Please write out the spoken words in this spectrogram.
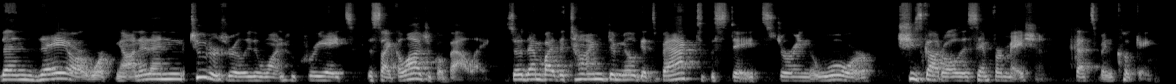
then they are working on it. And Tudor's really the one who creates the psychological ballet. So then by the time DeMille gets back to the States during the war, she's got all this information that's been cooking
